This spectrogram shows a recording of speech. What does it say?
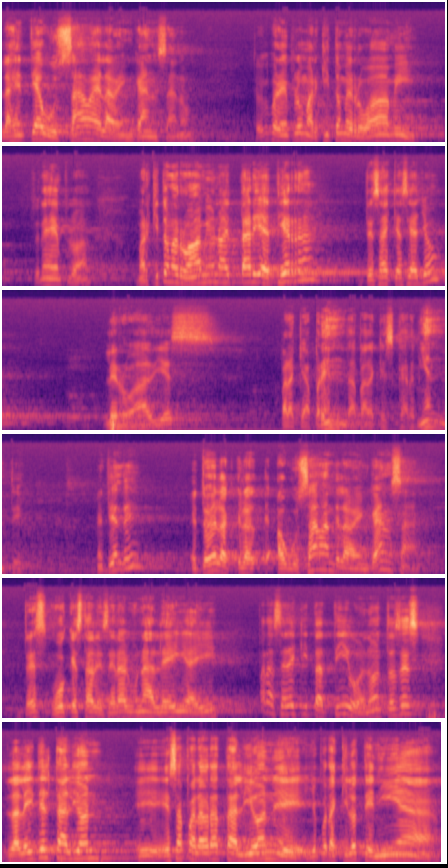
la gente abusaba de la venganza, ¿no? Entonces, por ejemplo, Marquito me robaba a mí, es un ejemplo, ¿ah? Marquito me robaba a mí una hectárea de tierra, ¿usted sabe qué hacía yo? Le robaba 10 para que aprenda, para que escarmiente. ¿Me entiende? Entonces abusaban de la venganza. Entonces hubo que establecer alguna ley ahí para ser equitativo, ¿no? Entonces, la ley del talión, eh, esa palabra talión, eh, yo por aquí lo tenía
